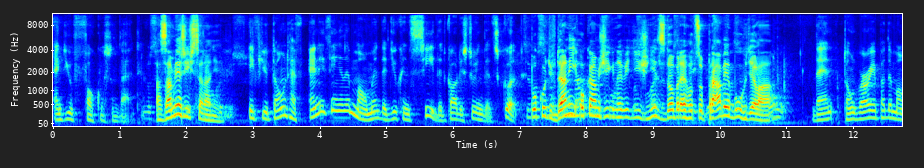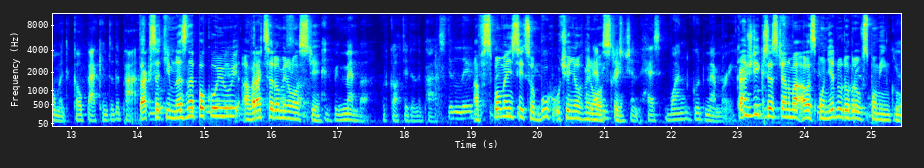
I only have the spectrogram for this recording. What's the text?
And you focus on that. A zaměříš se na ní. foca nisso. If you don't have anything in the moment that you can see that God is doing that's good, Pokud v daný okamžik nevidíš nic dobrého, co právě Bůh dělá, then don't worry about the moment. Go back into the past tak se tím neznepokojuj a vrať se do minulosti. And remember what God did in the past. Lembre-se A vzpomeň si, co Bůh učinil v minulosti. Každý křesťan má alespoň jednu dobrou vzpomínku,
